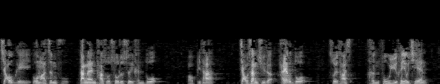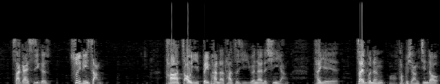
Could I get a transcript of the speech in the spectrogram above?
交给罗马政府。当然，他所收的税很多，哦，比他。缴上去的还要多，所以他很富裕，很有钱。大概是一个税吏长，他早已背叛了他自己原来的信仰，他也再不能啊，他不想进到，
